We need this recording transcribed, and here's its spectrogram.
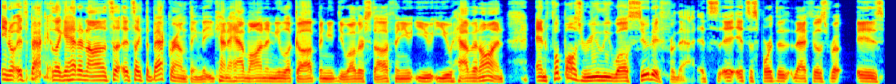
you know, it's back like I had it on. It's a, it's like the background thing that you kind of have on, and you look up and you do other stuff, and you you you have it on. And football is really well suited for that. It's it's a sport that that feels is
